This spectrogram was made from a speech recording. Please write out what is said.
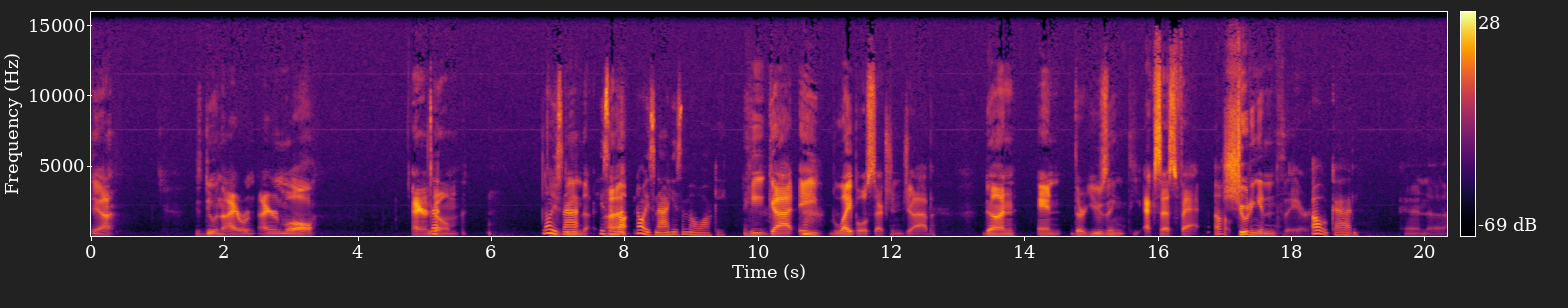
Yeah. He's doing the iron iron wall. Iron That- Dome. No, he's, He's not. being the- he's in. Huh? Mil- no, he's not. He's in Milwaukee. he got a liposuction job done and they're using the excess fat Oh. shooting it into the air. Oh God. and uh,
